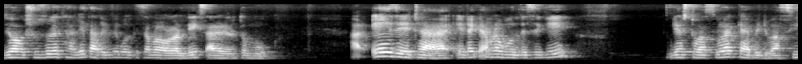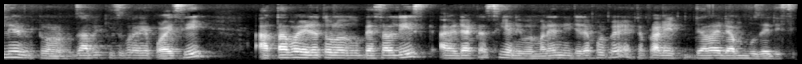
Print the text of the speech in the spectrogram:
যে অংশ জুড়ে থাকে, তাদেরকে বলতেছি আমরা ওরাল ডিস্ক আর এটা তো মুখ। আর এই যে এটা, এটাকে আমরা বলতেছি কি গ্যাস্ট্রোভাস্কুলার ক্যাভিটি বা সিলেন্টর যা আমি কিছুক্ষণ আগে পড়াইছি। আর তারপর এটা তো হলো বেসাল ডিস্ক আর এটা একটা সিয়ানিমল মানে নিজেরা পড়বে একটা প্রাণী দ্বারা এটা আমি বুঝিয়ে দিছি।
